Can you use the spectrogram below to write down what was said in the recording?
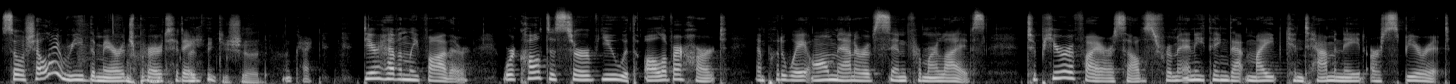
So shall I read the marriage prayer today? I think you should. Okay. Dear Heavenly Father, we're called to serve you with all of our heart and put away all manner of sin from our lives, to purify ourselves from anything that might contaminate our spirit.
